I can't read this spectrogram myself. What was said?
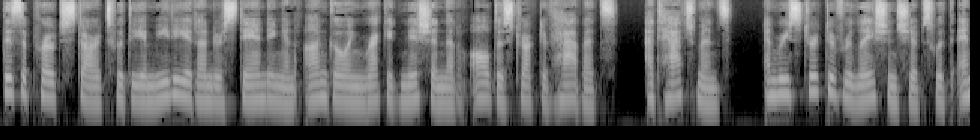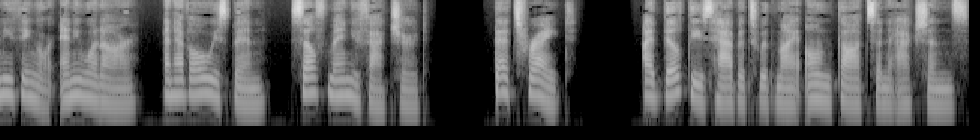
This approach starts with the immediate understanding and ongoing recognition that all destructive habits, attachments, and restrictive relationships with anything or anyone are, and have always been, self manufactured. That's right. I built these habits with my own thoughts and actions.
